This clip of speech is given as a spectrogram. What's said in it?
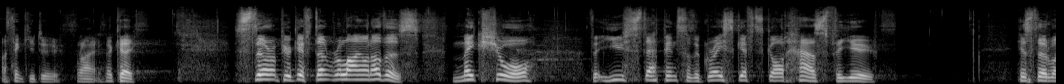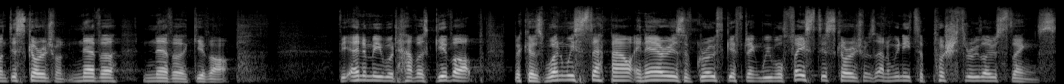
I think you do. Right, okay. Stir up your gifts. Don't rely on others. Make sure that you step into the grace gifts God has for you. His third one discouragement. Never, never give up. The enemy would have us give up because when we step out in areas of growth gifting, we will face discouragements and we need to push through those things.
